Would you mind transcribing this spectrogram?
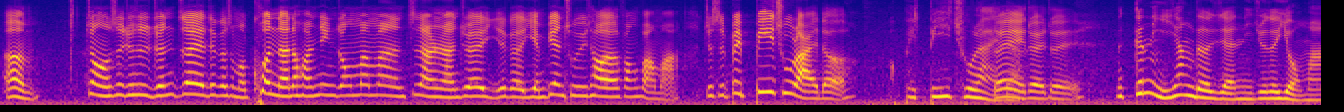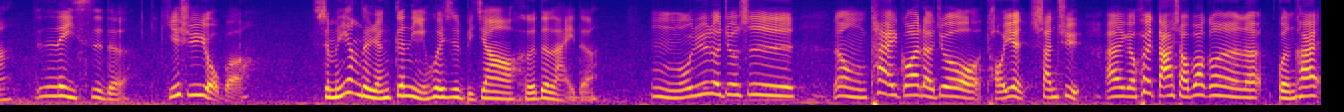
嗯。这种事就是人在这个什么困难的环境中，慢慢自然而然就会这个演变出一套的方法嘛，就是被逼出来的，哦、被逼出来的。对对对，那跟你一样的人，你觉得有吗？类似的，也许有吧。什么样的人跟你会是比较合得来的？嗯，我觉得就是那种太乖的就讨厌删去，还有一个会打小报告的人呢滚开，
